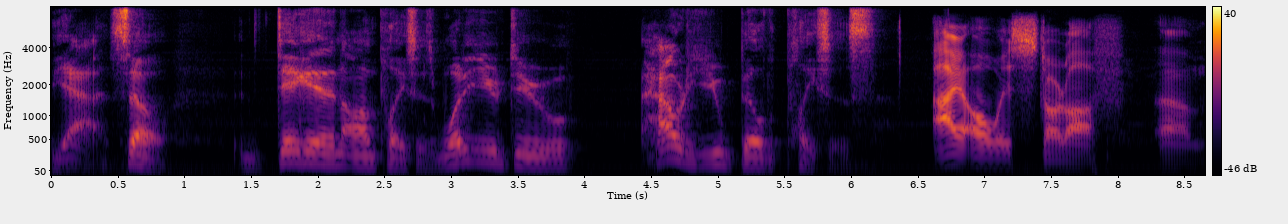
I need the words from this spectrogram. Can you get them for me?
Yeah. So dig in on places. What do you do? How do you build places? I always start off, um,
